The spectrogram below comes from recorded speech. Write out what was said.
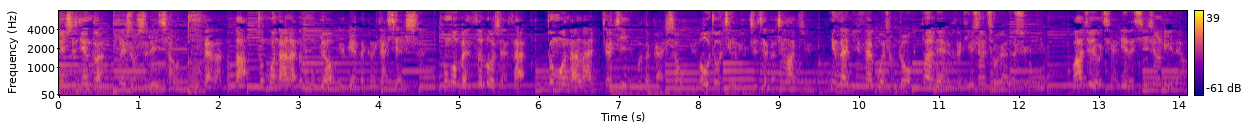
训时间短，对手实力强，比赛难度大，中国男篮的目标也变得更加现实。通过本次落选赛，中国男篮将进一步的感受与欧洲劲旅之间的差距，并在比赛过程中锻炼和提升球员的水平。挖掘有潜力的新生力量，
